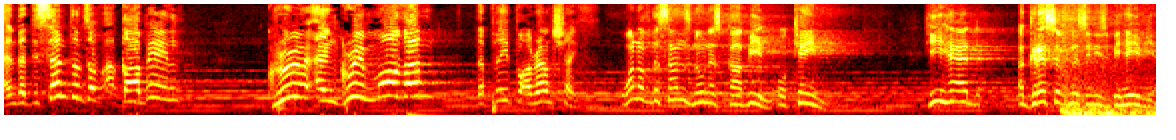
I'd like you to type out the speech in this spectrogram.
and the descendants of Qabil grew and grew more than the people around Sheeth. One of the sons known as Qabil or Cain, he had aggressiveness in his behavior.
